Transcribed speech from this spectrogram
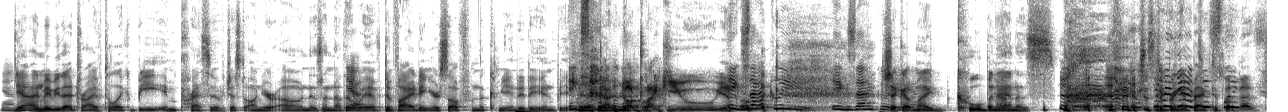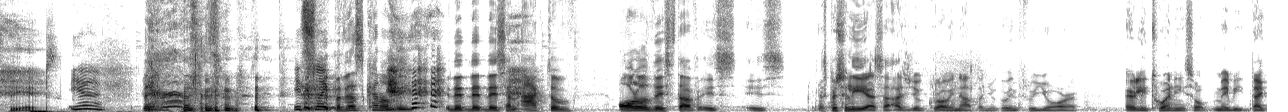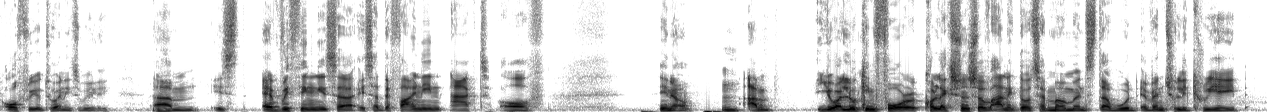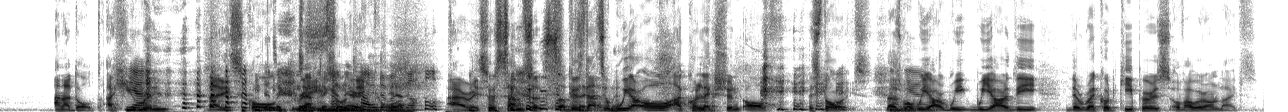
Yeah, and maybe that drive to like be impressive just on your own is another Yeah. way of dividing yourself from the community and being Exactly. like, I'm not like you. you know? exactly exactly Check out my cool bananas. just to bring yeah, it back to like- the, the apes. yeah it's like but that's kind of the, the, the there's an act of all of this stuff is is especially as as you're growing up and you're going through your early 20s or maybe like all through your 20s really um, is everything is a is a defining act of you know um, you are looking for collections of anecdotes and moments that would eventually create an adult a human that is called It's like crafting James a or narrative, kind of yeah. adult Aries or some Something because that's we are all a collection of stories. That's what we are. We we are the the record keepers of our own lives.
